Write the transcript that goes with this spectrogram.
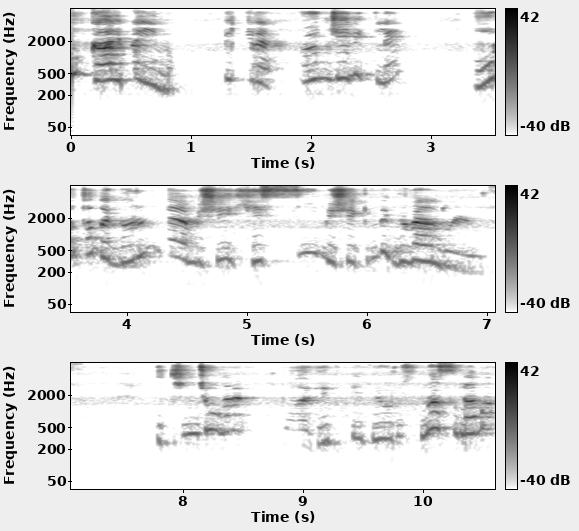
Bu gayba iman. Bir kere öncelikle ortada görünmeyen bir şeye hissi bir şekilde güven duyuyoruz. İkinci olarak ibadet ediyoruz. Nasıl ama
